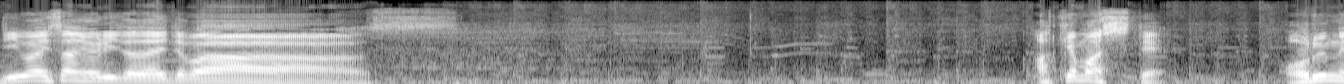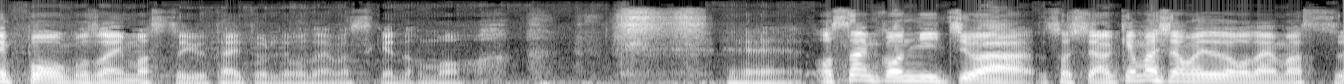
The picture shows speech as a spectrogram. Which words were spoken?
DY さんよりいただいてます。明けまして、オルネポございますというタイトルでございますけども。えーおっさんこんにちは。そして明けましておめでとうございます。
